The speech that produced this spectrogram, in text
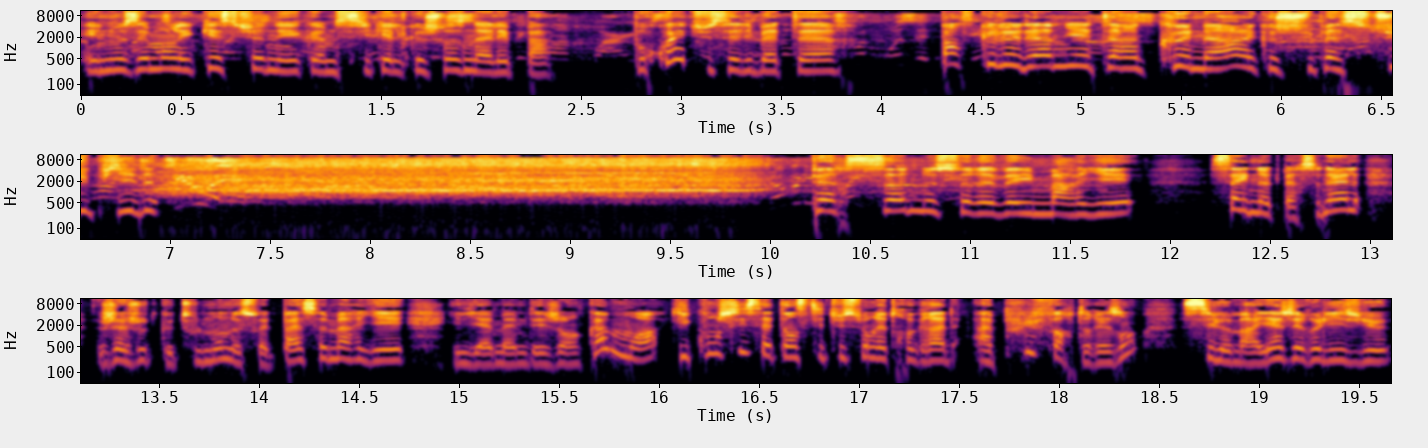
Et nous aimons les questionner comme si quelque chose n'allait pas. Pourquoi es-tu célibataire Parce que le dernier était un connard et que je suis pas stupide. Personne ne se réveille marié. Ça une note personnelle, j'ajoute que tout le monde ne souhaite pas se marier. Il y a même des gens comme moi qui conchient cette institution rétrograde à plus forte raison si le mariage est religieux.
